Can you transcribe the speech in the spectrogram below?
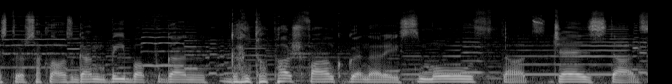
Es tur saklausu gan bebopu, gan, gan to pašu funku, gan arī smooth, tāds džēzs, tāds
